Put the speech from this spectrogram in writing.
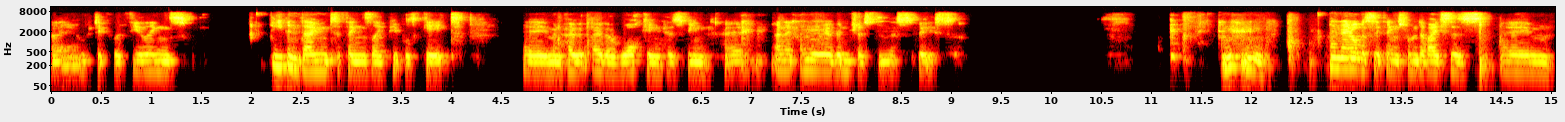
um, particular feelings, even down to things like people's gait um, and how, how they're walking has been um, an, an, area of interest in this space. and then obviously things from devices. Um,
